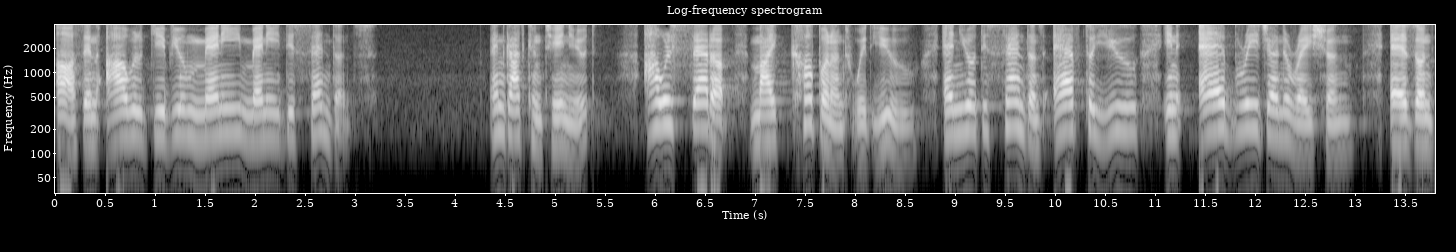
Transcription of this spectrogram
us and I will give you many, many descendants. And God continued, I will set up my covenant with you and your descendants after you in every generation as an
